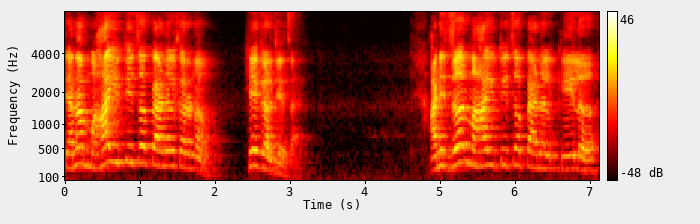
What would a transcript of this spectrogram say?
त्यांना महायुतीचं पॅनल करणं हे गरजेचं आहे. आणि जर महायुतीचं पॅनल केलं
